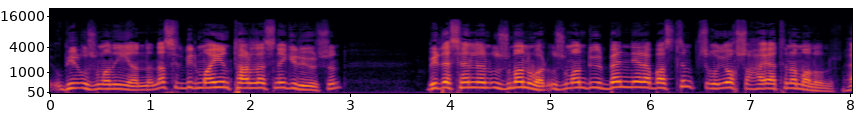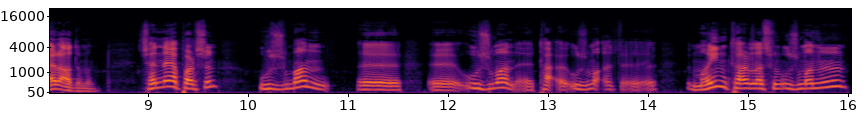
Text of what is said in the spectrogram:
Bir uzmanın yanına. Nasıl bir mayın tarlasına giriyorsun? Bir de seninle uzman var. Uzman diyor ben nereye bastım yoksa hayatına mal olur her adımın. Sen ne yaparsın? Uzman e, e, uzman e, ta, uzman e, mayın tarlasının uzmanının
